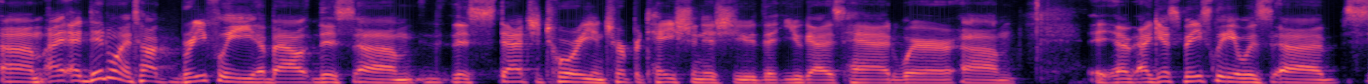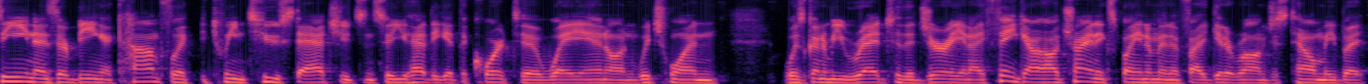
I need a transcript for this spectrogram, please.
Um, I, I, did want to talk briefly about this um, this statutory interpretation issue that you guys had, where um, I guess basically it was uh, seen as there being a conflict between two statutes, and so you had to get the court to weigh in on which one was going to be read to the jury. And I think I'll, I'll, try and explain them, and if I get it wrong, just tell me. But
